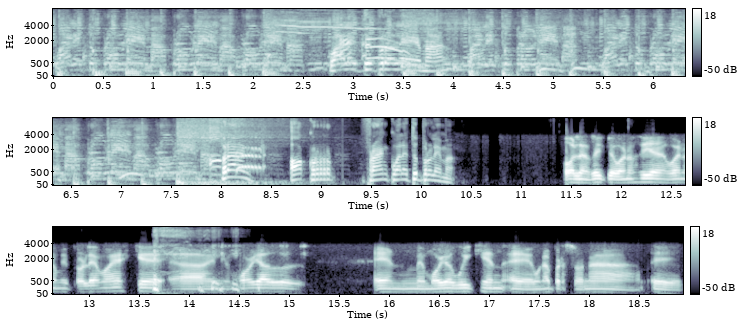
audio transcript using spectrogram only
¿Cuál es tu problema? Problema, problema. ¿Cuál es tu problema? ¿Cuál es tu problema? ¿Cuál es tu problema? Problema, problema. Frank, Ocr. Frank, ¿cuál es tu problema? Hola Enrique, buenos días. Bueno, mi problema es que ah, en Memorial en Memorial Weekend eh, una persona eh,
